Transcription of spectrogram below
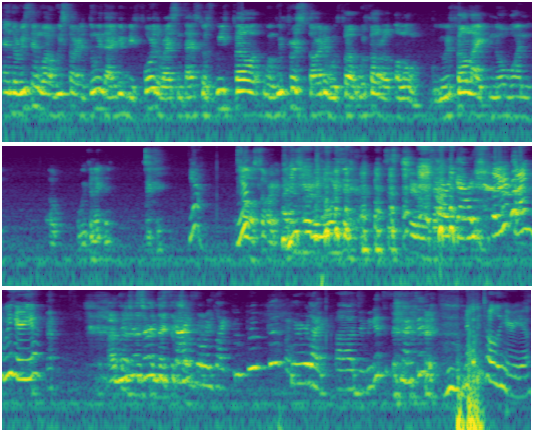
and the reason why we started doing that even before the Rising Tides, because we felt when we first started, we felt we felt alone. We felt like no one. Oh, we connected? Yeah. Yeah. Oh, sorry. I just heard a noise and I was just sharing Sorry, guys. Oh, you're fine. We hear you. I We just heard the disconnected for Skype noise like boop boop boop. We were like, uh, did we get disconnected? No, we totally hear you.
